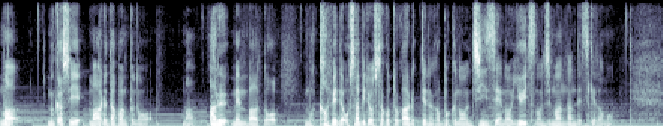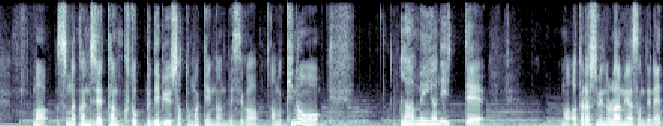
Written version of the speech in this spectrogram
まあ、昔、まあ、ある DA PUMP の、まあ、あるメンバーと、まあ、カフェでおしゃべりをしたことがあるっていうのが僕の人生の唯一の自慢なんですけども。まあ、そんな感じでタンクトップデビューしたトマケンなんですが、あの、昨日、ラーメン屋に行って、まあ、新しめのラーメン屋さんでね、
